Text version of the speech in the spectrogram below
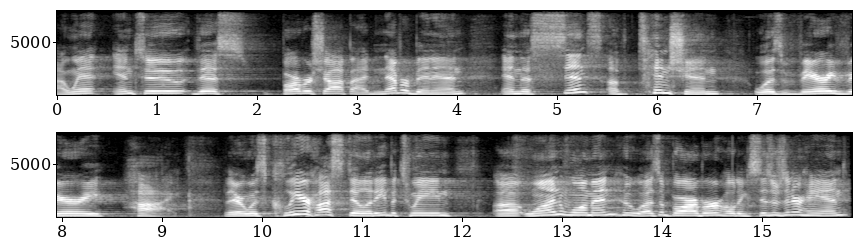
I went into this barber shop I'd never been in, and the sense of tension was very, very high. There was clear hostility between uh, one woman who was a barber holding scissors in her hand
